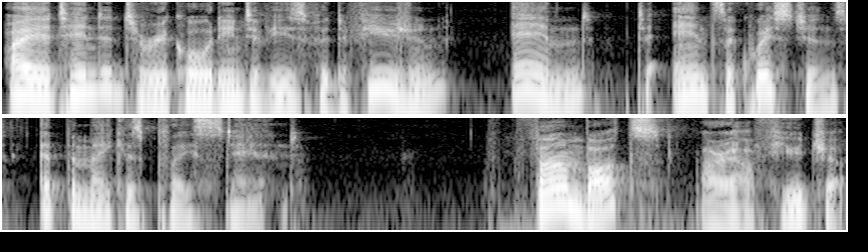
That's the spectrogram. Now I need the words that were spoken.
I attended to record interviews for Diffusion and to answer questions at the Maker's Place stand. Farmbots are our future.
